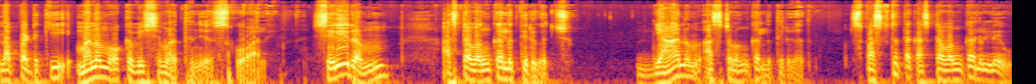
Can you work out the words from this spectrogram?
నప్పటికీ మనం ఒక విషయం అర్థం చేసుకోవాలి. శరీరం అష్టవంకలు తిరగచ్చు. జ్ఞానం అష్టవంకలు తిరగదు. స్పష్టత కష్టవంకలు లేవు.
